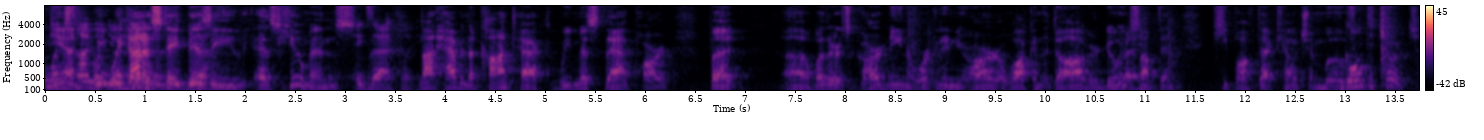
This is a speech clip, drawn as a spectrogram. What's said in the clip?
again, time we, we got to and- stay yeah. busy as humans. exactly. Not having the contact, we missed that part. But uh, whether it's gardening or working in your yard or walking the dog or doing Right. something, keep off that couch and move. Going to church.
